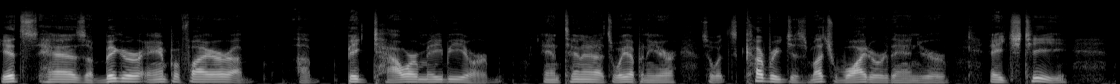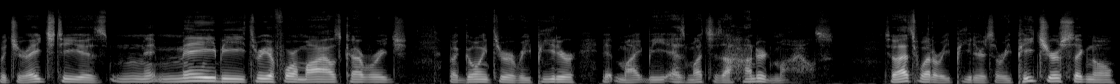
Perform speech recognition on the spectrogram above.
It has a bigger amplifier, a, a big tower maybe, or antenna. It's way up in the air, so its coverage is much wider than your HT, which your HT is maybe three or four miles coverage, but going through a repeater, it might be as much as a hundred miles. So that's what a repeater is. It repeats your signal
